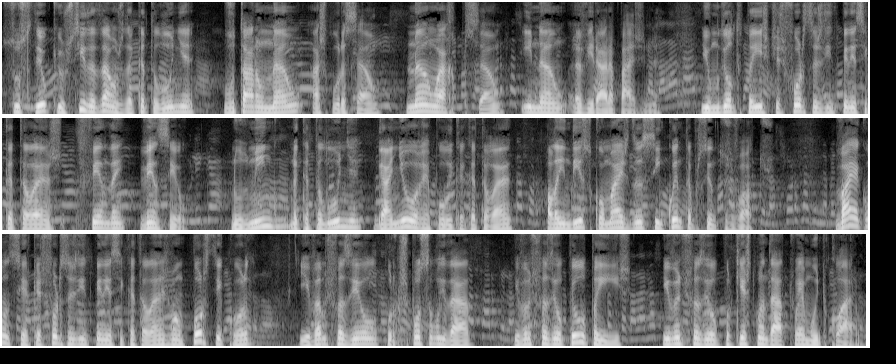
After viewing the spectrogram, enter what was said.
Sucedeu que os cidadãos da Catalunha votaram não à exploração, não à repressão e não a virar a página e o modelo de país que as forças de independência catalãs defendem venceu. No domingo, na Catalunha, ganhou a República Catalã, além disso, com mais de 50% dos votos. Vai acontecer que as forças de independência catalãs vão pôr-se de acordo e vamos fazê-lo por responsabilidade, e vamos fazê-lo pelo país, e vamos fazê-lo porque este mandato é muito claro.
